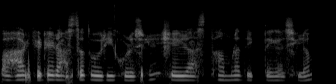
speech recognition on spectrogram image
পাহাড় কেটে রাস্তা তৈরি করেছিলেন, সেই রাস্তা আমরা দেখতে গেছিলাম।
